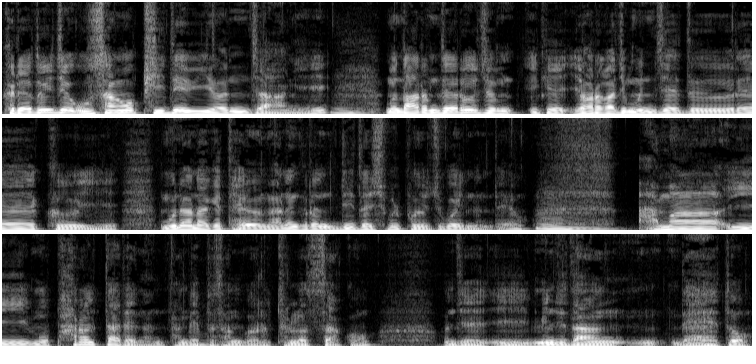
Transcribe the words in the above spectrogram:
그래도 이제 우상호 비대위원장이 음. 뭐 나름대로 좀 이게 여러 가지 문제들에 그이 무난하게 대응하는 그런 리더십을 보여주고 있는데요. 음. 아마 이 뭐 8월 달에는 당대표 선거를 둘러싸고 이제 이 민주당 내에도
